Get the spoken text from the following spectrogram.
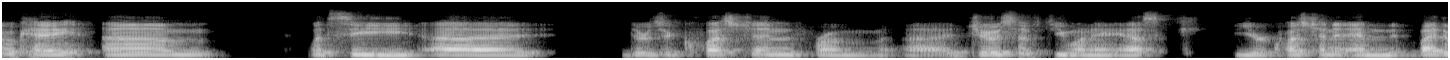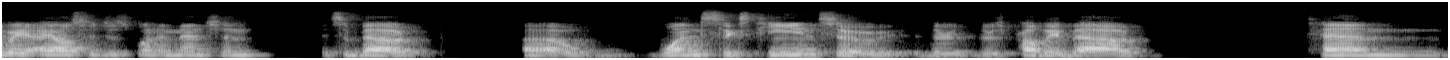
okay, um, let's see. Uh, there's a question from uh, Joseph. Do you want to ask your question? And by the way, I also just want to mention it's about uh, 116, so there, there's probably about 10,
